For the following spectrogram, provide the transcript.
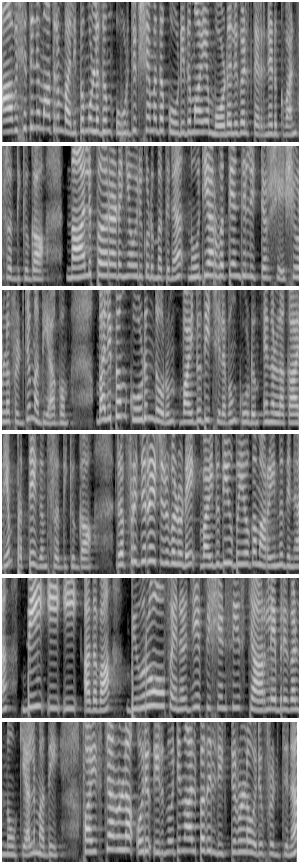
ആവശ്യത്തിന് മാത്രം വലിപ്പമുള്ളതും ഊർജക്ഷമത കൂടിയതുമായ മോഡലുകൾ തിരഞ്ഞെടുക്കുവാൻ ശ്രദ്ധിക്കുക. നാല് പേർ അടങ്ങിയ ഒരു കുടുംബത്തിന് നൂറ്റി അറുപത്തിയഞ്ച് ലിറ്റർ ശേഷിയുള്ള ഫ്രിഡ്ജ് മതിയാകും. വലിപ്പം കൂടുന്തോറും വൈദ്യുതി ചിലവും കൂടും എന്നുള്ള കാര്യം പ്രത്യേകം ശ്രദ്ധിക്കുക. റെഫ്രിജറേറ്ററുകളുടെ വൈദ്യുതി ഉപയോഗം അറിയുന്നതിന് ബി അഥവാ bureau of energy efficiency star ലേബലുകൾ നോക്കിയാൽ മതി. ഫൈവ് സ്റ്റാർ ഉള്ള ഒരു ഇരുന്നൂറ്റി നാൽപ്പത് ലിറ്ററുള്ള ഒരു ഫ്രിഡ്ജിന്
